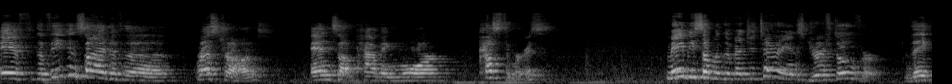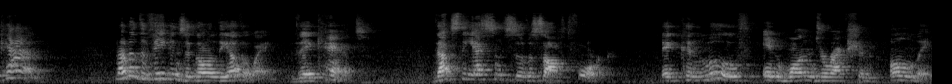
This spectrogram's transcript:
if the vegan side of the restaurant ends up having more customers, maybe some of the vegetarians drift over. They can. None of the vegans are going the other way. They can't. That's the essence of a soft fork. It can move in one direction only.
